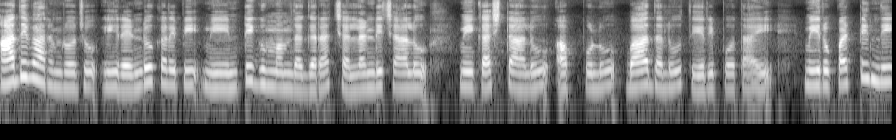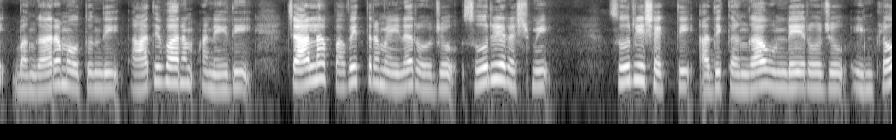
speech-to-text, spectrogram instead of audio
ఆదివారం రోజు ఈ రెండు కలిపి మీ ఇంటి గుమ్మం దగ్గర చల్లండి చాలు. మీ కష్టాలు అప్పులు బాధలు తీరిపోతాయి. మీరు పట్టింది బంగారం అవుతుంది ఆదివారం అనేది చాలా పవిత్రమైన రోజు. సూర్యరశ్మి సూర్యశక్తి అధికంగా ఉండే రోజు. ఇంట్లో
